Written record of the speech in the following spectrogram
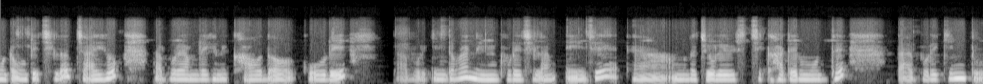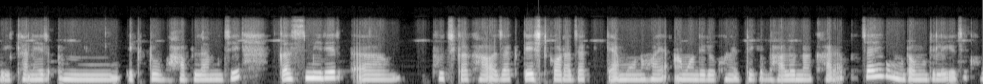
মোটামুটি ছিল, যাই হোক। তারপরে আমরা এখানে খাওয়া দাওয়া করে তারপরে কিন্তু আমরা নেমে পড়েছিলাম। এই যে আমরা চলে এসেছি ঘাটের মধ্যে। তারপরে কিন্তু এখানের একটু ভাবলাম যে কাশ্মীরের ফুচকা খাওয়া যাক টেস্ট করা যাক কেমন হয়। আমাদের ওখানের থেকে ভালো না খারাপ। যাই হোক, মোটামুটি লেগেছে, খুব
